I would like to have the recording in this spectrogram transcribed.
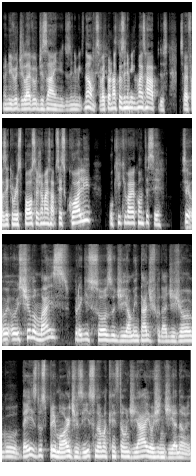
no, nível de level design dos inimigos. Não, você vai tornar seus inimigos mais rápidos. Você vai fazer que o respawn seja mais rápido. Você escolhe o que, que vai acontecer. Sim, o, o, estilo mais preguiçoso de aumentar a dificuldade de jogo desde os primórdios, e isso não é uma questão de, ah, hoje em dia, não.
